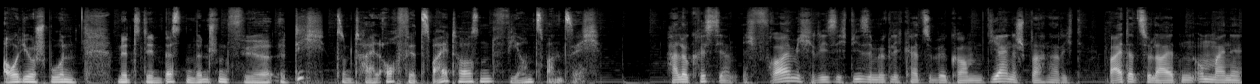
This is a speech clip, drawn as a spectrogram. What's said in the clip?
Audiospuren mit den besten Wünschen für dich, zum Teil auch für 2024. Hallo Christian, ich freue mich riesig, diese Möglichkeit zu bekommen, dir eine Sprachnachricht weiterzuleiten, um meine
